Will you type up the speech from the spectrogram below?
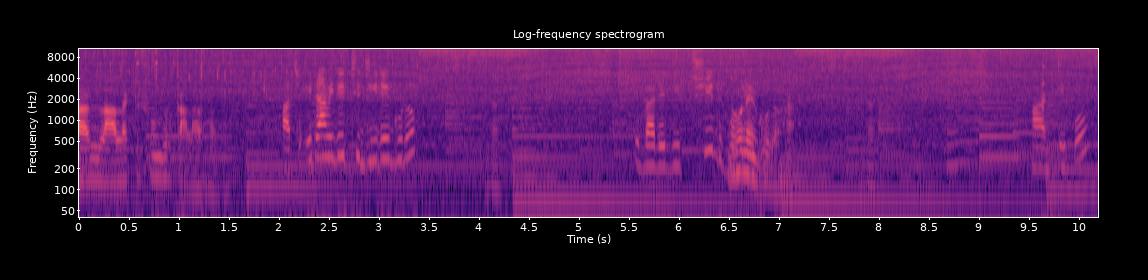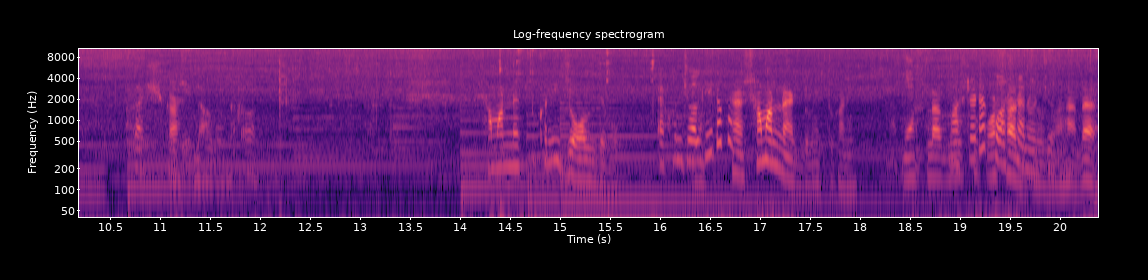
আর লাল একটা সুন্দর কালার হবে। আচ্ছা এটা আমি দিচ্ছি জিরে গুঁড়ো। এবারে দিচ্ছি ধনে গুঁড়ো। হ্যাঁ। আর দেব কাশ্মীরি লঙ্কা। সামান্য একটুখানি জল দেবো। এখন জল দিয়ে দেবো? হ্যাঁ সামান্য একদম একটুখানি। মশলা মশলাটা কষানোর জন্য। হ্যাঁ ব্যাস।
